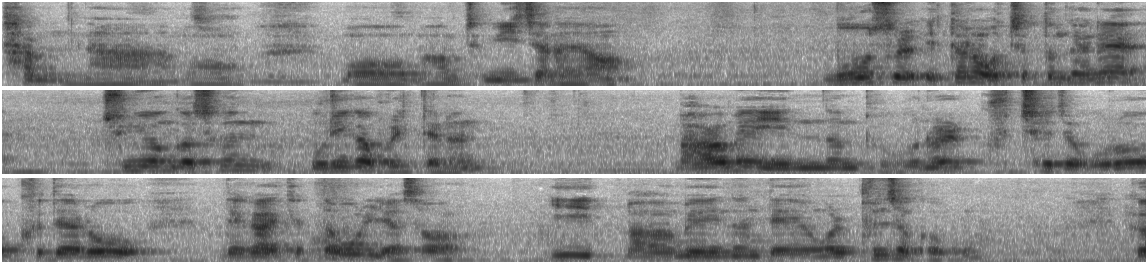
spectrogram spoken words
참나, 뭐, 뭐 마음처럼 있잖아요. 무엇을 일단 어쨌든 간에 중요한 것은 우리가 볼 때는 마음에 있는 부분을 구체적으로 그대로 내가 이렇게 떠올려서 이 마음에 있는 내용을 분석하고 그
